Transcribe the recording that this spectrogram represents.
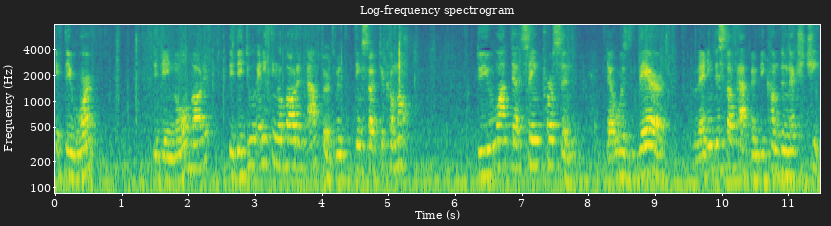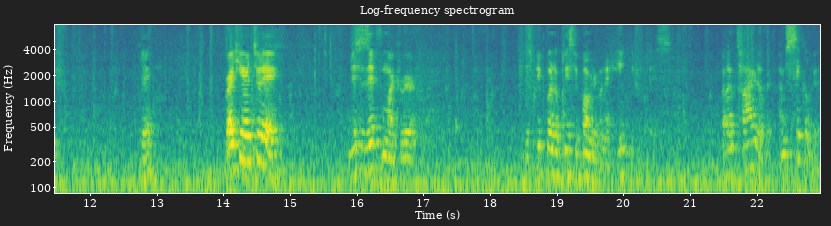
If they weren't, did they know about it? Did they do anything about it afterwards when things started to come out? Do you want that same person that was there letting this stuff happen become the next chief? Okay? Right here and today, this is it for my career. People in the police department are gonna hate me for this. But I'm tired of it. I'm sick of it.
